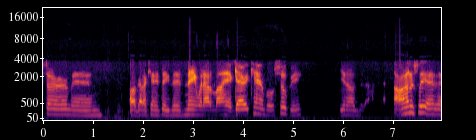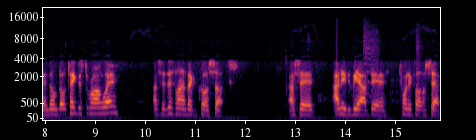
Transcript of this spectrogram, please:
Sturm, and oh god, I can't think his name went out of my head. Gary Campbell, Soupy. You know, honestly, and, and don't don't take this the wrong way. I said this linebacker core sucks. I said I need to be out there 24/7,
